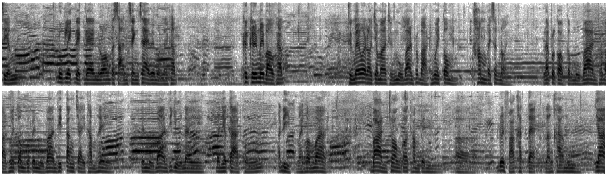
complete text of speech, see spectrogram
เสียงลูกเล็กเด็กแดงร้องประสานเซ็งแซ่ไปหมดเลยครับคือคลื่นไม่เบาครับ ถึงแม้ว่าเราจะมาถึงหมู่บ้านพระบาทห้วยต้มค่ำไปสักหน่อย และประกอบกับหมู่บ้านพระบาทห้วยต้มก็เป็นหมู่บ้านที่ตั้งใจทำให้เป็นหมู่บ้านที่อยู่ในบรรยากาศของอดีต หมายความว่าบ้านช่องก็ทำเป็นด้วยฝาขัดแตะหลังคามุงหญ้า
